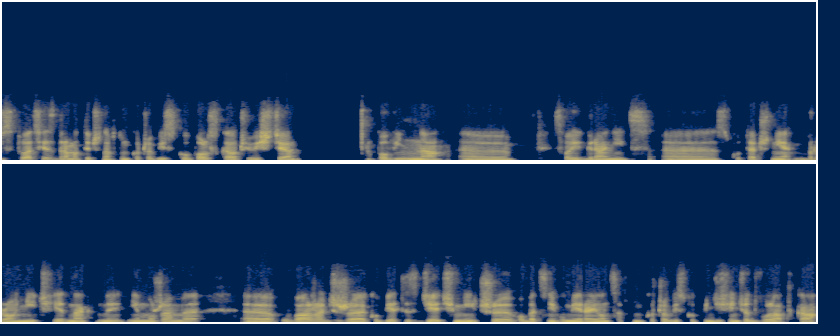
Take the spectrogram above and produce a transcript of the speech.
Sytuacja jest dramatyczna w tym koczowisku. Polska oczywiście powinna e, swoich granic e, skutecznie bronić, jednak my nie możemy e, uważać, że kobiety z dziećmi, czy obecnie umierająca w tym koczowisku 52-latka,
